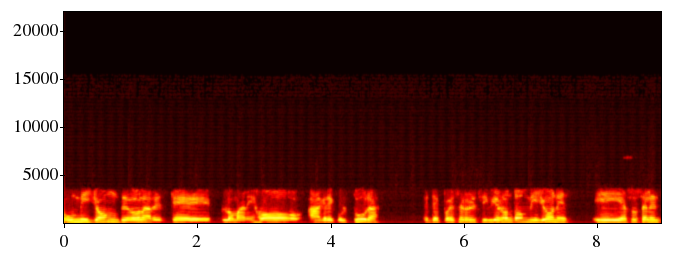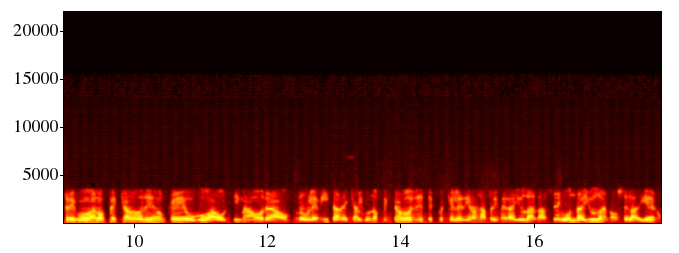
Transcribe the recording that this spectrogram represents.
un millón de dólares que lo manejó Agricultura. Después se recibieron dos millones y eso se le entregó a los pescadores, aunque hubo a última hora un problemita de que algunos pescadores, después que le dieron la primera ayuda, la segunda ayuda no se la dieron,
